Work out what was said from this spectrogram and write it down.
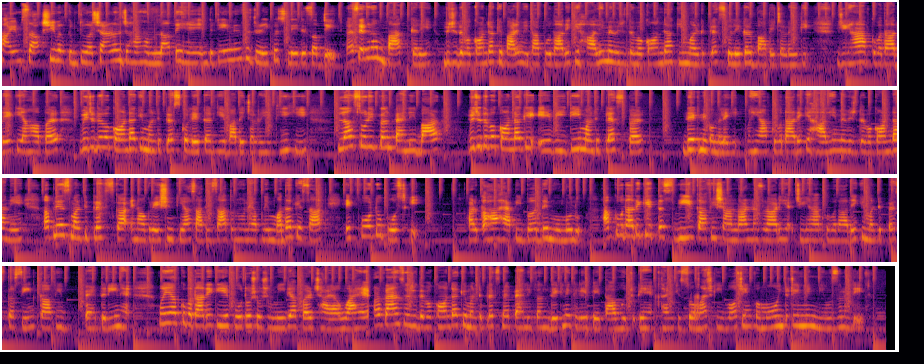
Hi am Sakshi welcome to our channel जहाँ हम लाते हैं एंटरटेनमेंट से जुड़े कुछ लेटेस्ट अपडेट वैसे अगर हम बात करें विजय देवकोंडा के बारे में तो आपको बता दें कि हाल ही में विजय देवरकोंडा की मल्टीप्लेक्स को लेकर बातें चल रही थी। जी हाँ आपको बता दें कि यहाँ पर विजय देवरकोंडा की मल्टीप्लेक्स को लेकर ये बातें चल रही थी कि लव स्टोरी फ़िल्म पहली बार विजय देवरकोंडा के एवीटी मल्टीप्लेक्स पर देखने को मिलेगी। वहीं आपको बता दें कि हाल ही में विजय देवरकोंडा ने अपने इस मल्टीप्लेक्स का इनाग्रेशन किया। साथ ही साथ उन्होंने अपने मदर के साथ एक फ़ोटो पोस्ट की और कहा हैप्पी बर्थडे मोमोलू। आपको बता दें कि ये तस्वीर काफ़ी शानदार नज़र आ रही है। जी हाँ आपको बता दें कि मल्टीप्लेक्स का सीन काफ़ी बेहतरीन है। वहीं आपको बता दें कि ये फ़ोटो सोशल मीडिया पर छाया हुआ है और फैंस विजय देवकोंडा के मल्टीप्लेक्स में पहली फ़िल्म देखने के लिए बेताब हो चुके हैं। थैंक यू सो मच की watching for more entertainment news and update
